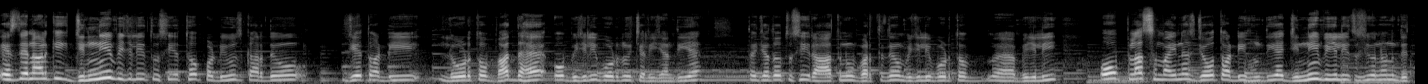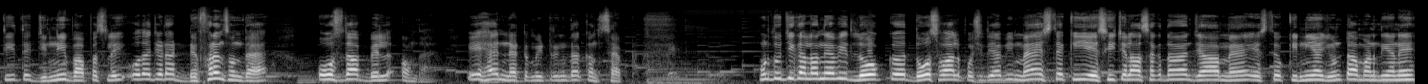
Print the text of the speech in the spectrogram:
ਇਸ ਦੇ ਨਾਲ ਕਿ ਜਿੰਨੀ ਬਿਜਲੀ ਤੁਸੀਂ ਇੱਥੋਂ ਪ੍ਰੋਡਿਊਸ ਕਰਦੇ ਹੋ, ਜੇ ਤੁਹਾਡੀ ਲੋਡ ਤੋਂ ਵੱਧ ਹੈ, ਉਹ ਬਿਜਲੀ ਬੋਰਡ ਨੂੰ ਚਲੀ ਜਾਂਦੀ ਹੈ। ਤੇ ਜਦੋਂ ਤੁਸੀਂ ਰਾਤ ਨੂੰ ਵਰਤਦੇ ਹੋ ਬਿਜਲੀ ਬੋਰਡ ਤੋਂ ਬਿਜਲੀ, ਉਹ ਪਲੱਸ ਮਾਈਨਸ ਜੋ ਤੁਹਾਡੀ ਹੁੰਦੀ ਹੈ, ਜਿੰਨੀ ਬਿਜਲੀ ਤੁਸੀਂ ਉਹਨਾਂ ਨੂੰ ਦਿੱਤੀ ਤੇ ਜਿੰਨੀ ਵਾਪਸ ਲਈ, ਉਹਦਾ ਜਿਹੜਾ ਡਿਫਰੈਂਸ ਹੁੰਦਾ ਹੈ, ਉਸ ਦਾ ਬਿੱਲ ਆਉਂਦਾ ਹੈ। ਇਹ ਹੈ ਨੈਟ ਮੀਟਰਿੰਗ ਦਾ ਕਨਸੈਪਟ ਹੁਣ ਦੂਜੀ ਗੱਲ ਆਉਂਦੇ ਆ ਵੀ ਲੋਕ ਦੋ ਸਵਾਲ ਪੁੱਛਦੇ ਆ ਵੀ ਮੈਂ ਇਸ ਤੇ ਕੀ ਏਸੀ ਚਲਾ ਸਕਦਾ ਜਾਂ ਮੈਂ ਇਸ ਤੋਂ ਕਿੰਨੀਆਂ ਯੂਨਿਟਾਂ ਬਣਦੀਆਂ ਨੇ?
